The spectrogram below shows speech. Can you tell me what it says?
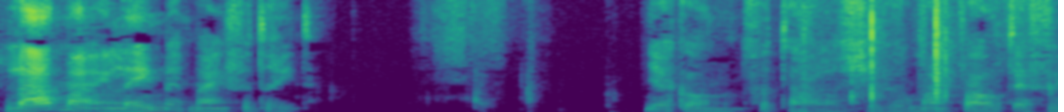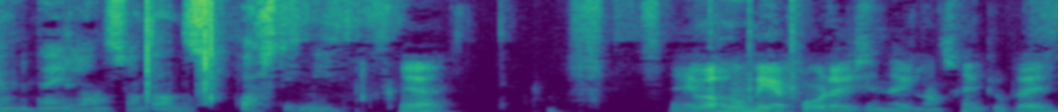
laat mij alleen met mijn verdriet. Jij kan het vertalen als je wil, maar ik wou het even in het Nederlands, want anders past die niet. Ja. Nee, je mag nog meer voorlezen in het Nederlands, geen probleem.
